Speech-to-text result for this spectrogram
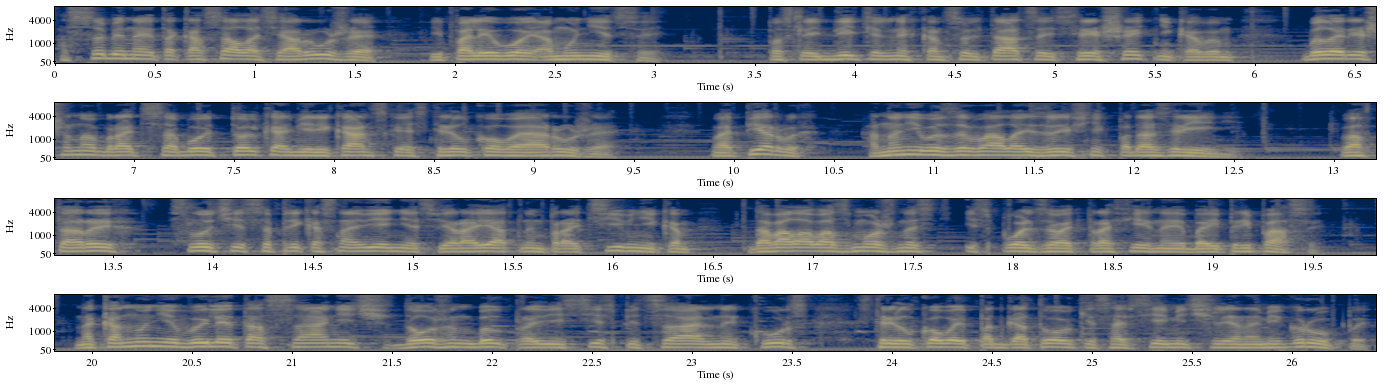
Особенно это касалось оружия и полевой амуниции. После длительных консультаций с Решетниковым было решено брать с собой только американское стрелковое оружие. Во-первых, оно не вызывало излишних подозрений. Во-вторых, в случае соприкосновения с вероятным противником давало возможность использовать трофейные боеприпасы. Накануне вылета Санич должен был провести специальный курс стрелковой подготовки со всеми членами группы.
